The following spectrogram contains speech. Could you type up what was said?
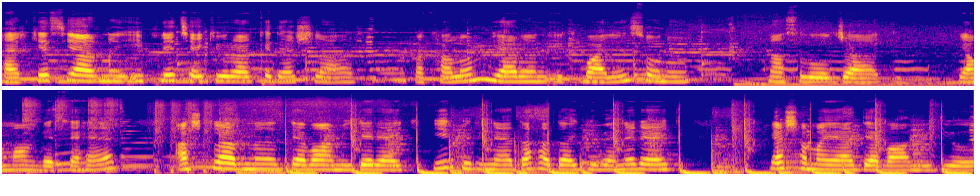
Herkes yarını iple çekiyor arkadaşlar. Bakalım yarın İkbal'in sonu nasıl olacak? Yaman ve Seher aşklarını devam ederek birbirine daha da güvenerek yaşamaya devam ediyor.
